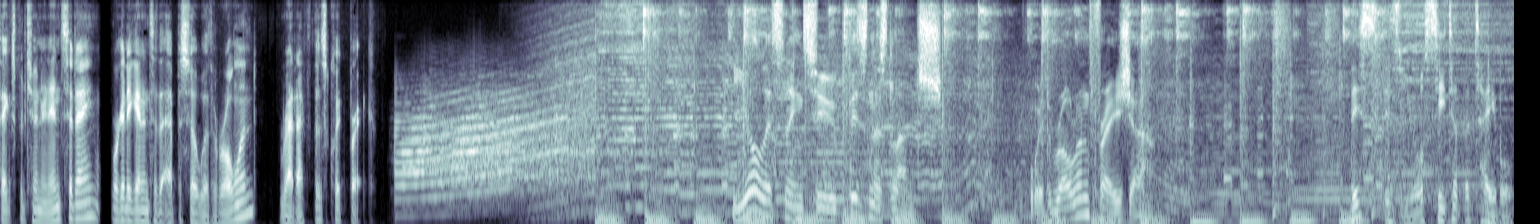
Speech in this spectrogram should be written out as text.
Thanks for tuning in today. We're going to get into the episode with Roland right after this quick break. You're listening to Business Lunch with Roland Frasier. This is your seat at the table.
